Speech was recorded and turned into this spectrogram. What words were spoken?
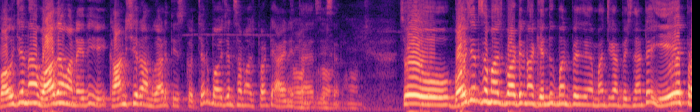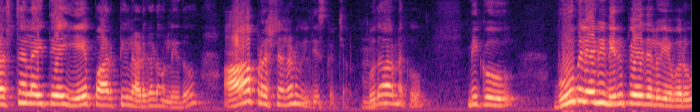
బహుజన వాదం అనేది కాన్షీరామ్ గారు తీసుకొచ్చారు. బహుజన్ సమాజ్ పార్టీ ఆయనే తయారు చేశారు. సో బహుజన్ సమాజ్ పార్టీ నాకు ఎందుకు మనిపి మంచిగా అనిపించింది అంటే ఏ ప్రశ్నలు అయితే ఏ పార్టీలు అడగడం లేదో ఆ ప్రశ్నలను వీళ్ళు తీసుకొచ్చారు. ఉదాహరణకు మీకు భూమి లేని నిరుపేదలు ఎవరు.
